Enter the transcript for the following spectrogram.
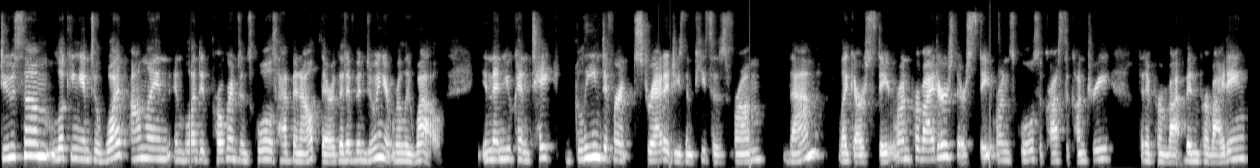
do some looking into what online and blended programs in schools have been out there that have been doing it really well. And then you can take glean different strategies and pieces from them like our state run providers There are state run schools across the country that have been providing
